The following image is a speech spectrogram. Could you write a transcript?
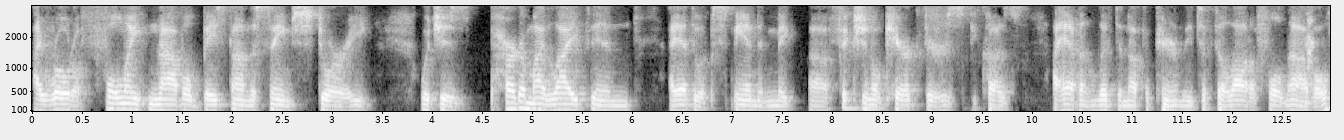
I wrote a full length novel based on the same story, which is part of my life. And I had to expand and make uh, fictional characters because I haven't lived enough apparently to fill out a full novel.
